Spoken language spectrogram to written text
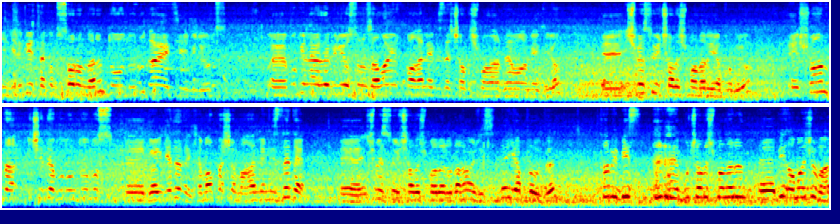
ilgili bir takım sorunların doğduğunu gayet iyi biliyoruz. Ee, Bugünlerde biliyorsunuz Alanyurt mahallemizde çalışmalar devam ediyor. Ee, İçme suyu çalışmaları yapılıyor. Ee, Şu anda içinde bulunduğumuz e, bölgede de Kemalpaşa mahallemizde de e, içme suyu çalışmaları daha öncesinde yapıldı. Tabii biz bu çalışmaların e, bir amacı var.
